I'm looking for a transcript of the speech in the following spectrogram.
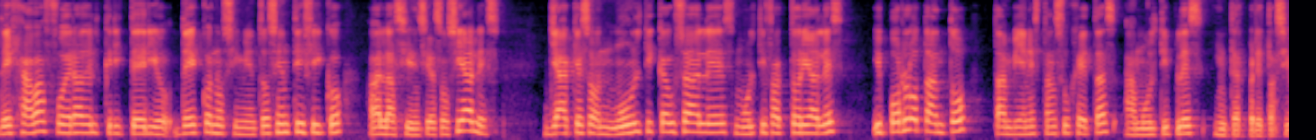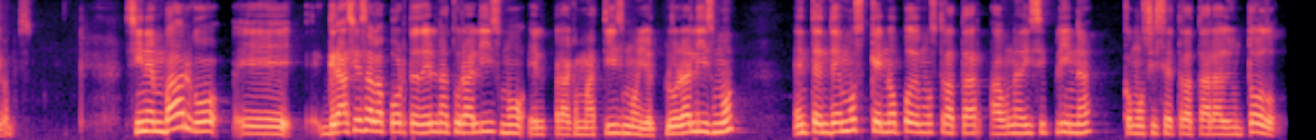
dejaba fuera del criterio de conocimiento científico a las ciencias sociales, ya que son multicausales, multifactoriales y por lo tanto también están sujetas a múltiples interpretaciones. Sin embargo, eh, gracias al aporte del naturalismo, el pragmatismo y el pluralismo, entendemos que no podemos tratar a una disciplina como si se tratara de un todo.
